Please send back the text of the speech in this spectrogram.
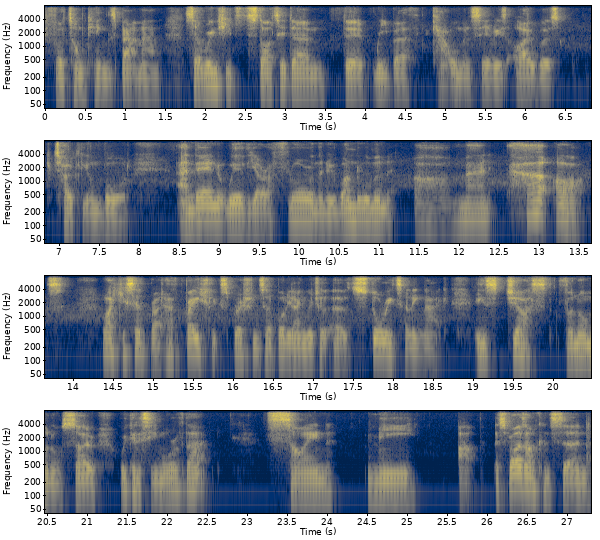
for Tom King's Batman. So when she started um, the Rebirth Catwoman series, I was totally on board. And then with Yara Flor and the new Wonder Woman, oh man, her art like you said, Brad, her facial expressions, her body language, her, her storytelling knack is just phenomenal. So we're going to see more of that. Sign me up. As far as I'm concerned,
